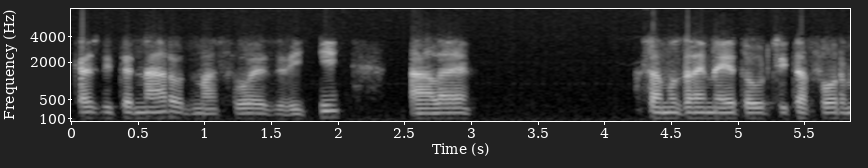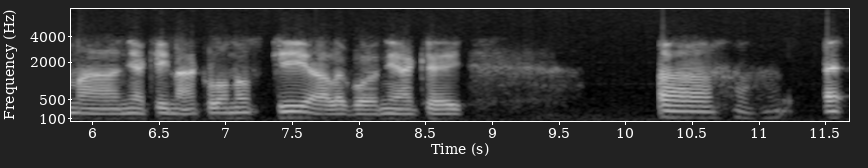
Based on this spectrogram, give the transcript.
každý ten národ má svoje zvyky, ale Samozrejme je to určitá forma nejakej náklonosti alebo nejakej uh, e-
